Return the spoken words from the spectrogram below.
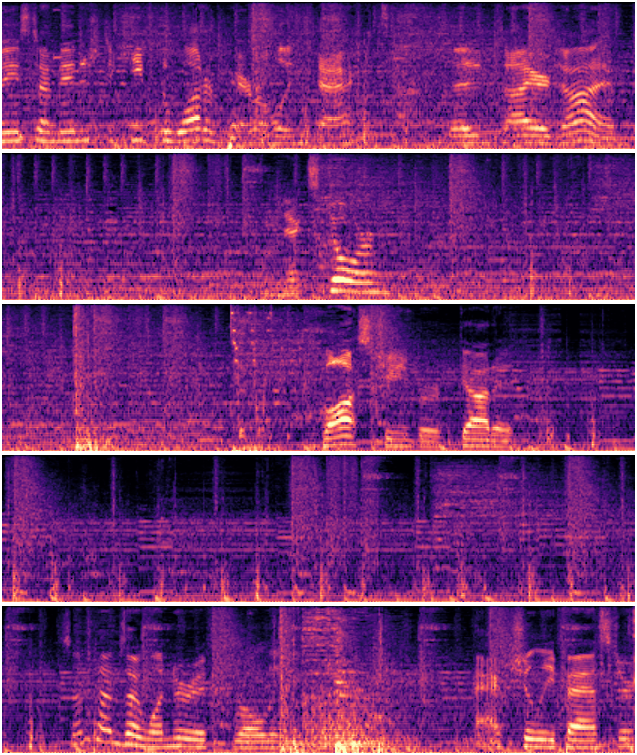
Amazed I managed to keep the water barrel intact the entire time. Next door. Boss chamber. Got it. Sometimes I wonder if rolling is actually faster.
